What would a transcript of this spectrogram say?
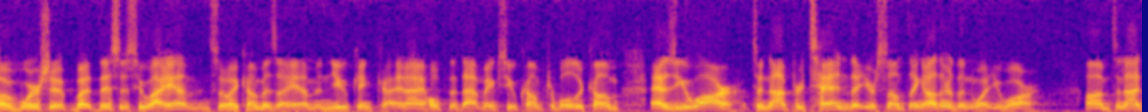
of worship, but this is who I am, and so I come as I am. And you can, and I hope that that makes you comfortable to come as you are, to not pretend that you're something other than what you are, um, to not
